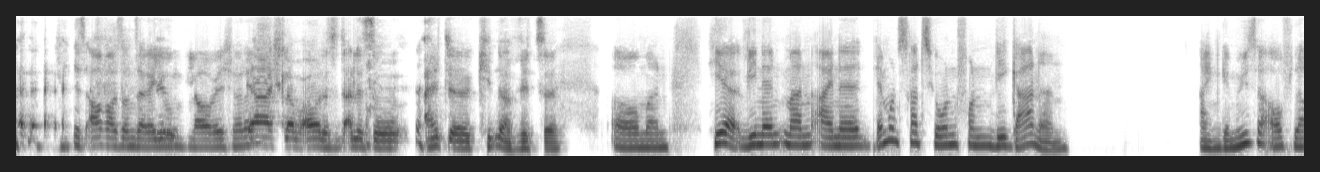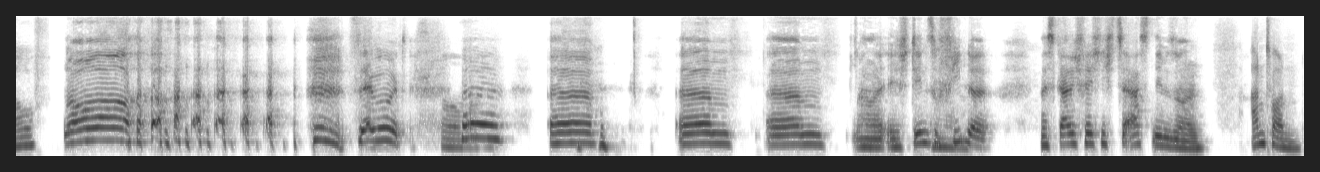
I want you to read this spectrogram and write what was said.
Ist auch aus unserer Jugend, glaube ich, oder? ja, ich glaube auch, das sind alles so alte Kinderwitze. Oh Mann. Hier, wie nennt man eine Demonstration von Veganern? Ein Gemüseauflauf. Oh. Sehr gut. Oh. Äh, äh, ähm, ähm, aber hier stehen so viele. Weiß gar nicht, welche ich zuerst nehmen soll. Anton,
